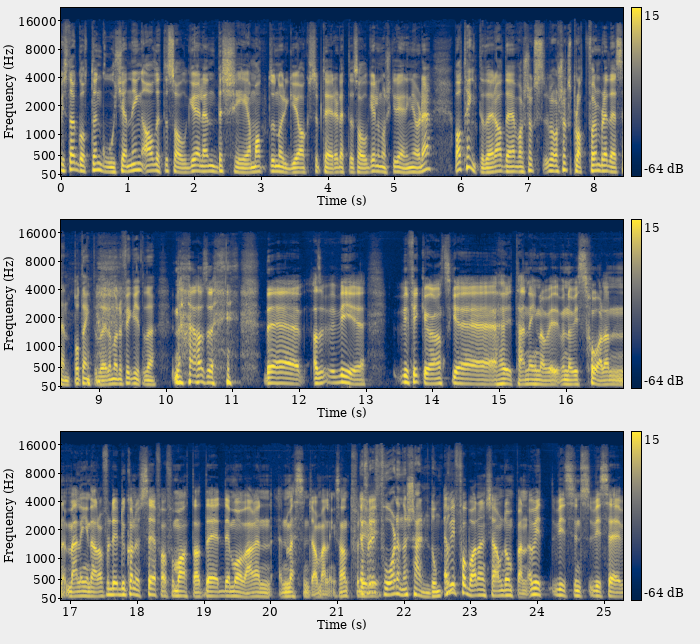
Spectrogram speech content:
hvis det har gått en godkjenning av dette salget, eller en beskjed om at Norge aksepterer dette salget, eller norske regjeringen gjør det? Hva tenkte dere av det? Hva slags, hva slags plattform ble det sendt på, tenkte dere, når dere fikk vite det? Nei, altså, det, altså vi, vi fikk jo ganske høy tenning når vi, når vi så den meldingen der. For det, du kan jo se fra formatet at det, det må være en, en messenger-melding. sant? Ja, for vi- dere får denne skjermdumpen? Ja. Vi får bare den skjermdumpen. Og vi, vi syns vi ser,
